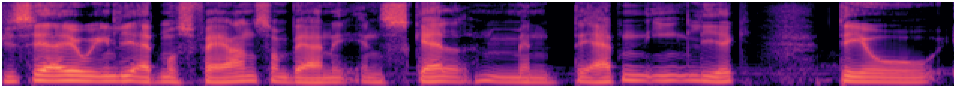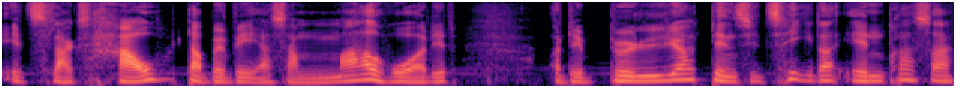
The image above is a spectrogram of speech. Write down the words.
Vi ser jo egentlig atmosfæren som værende en skal, men det er den egentlig ikke. Det er jo et slags hav, der bevæger sig meget hurtigt, og det bølger, densiteter ændrer sig.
